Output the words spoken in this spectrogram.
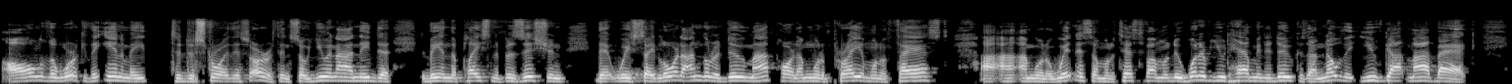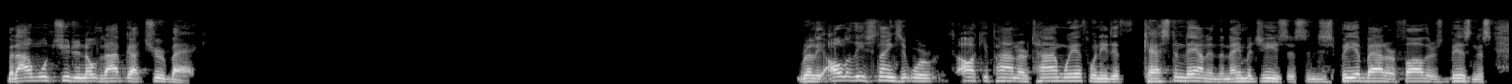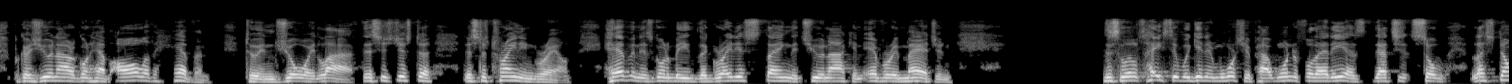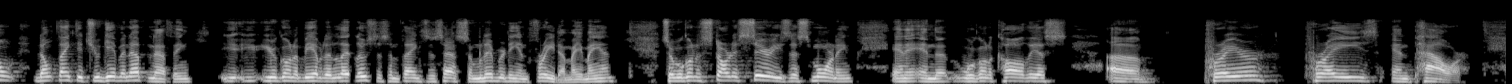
all of the work of the enemy to destroy this earth. And so you and I need to, to be in the place and the position that we say, Lord, I'm going to do my part. I'm going to pray. I'm going to fast. I, am going to witness. I'm going to testify. I'm going to do whatever you'd have me to do because I know that you've got my back, but I want you to know that I've got your back. Really all of these things that we're occupying our time with, we need to cast them down in the name of Jesus and just be about our Father's business because you and I are going to have all of heaven to enjoy life. This is just a just a training ground. Heaven is going to be the greatest thing that you and I can ever imagine this little taste that we get in worship, how wonderful that is. That's it. So let's don't don't think that you're giving up nothing. You, are going to be able to let loose of some things and have some liberty and freedom. Amen. So we're going to start a series this morning, and and the, we're going to call this uh, prayer, praise, and power.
